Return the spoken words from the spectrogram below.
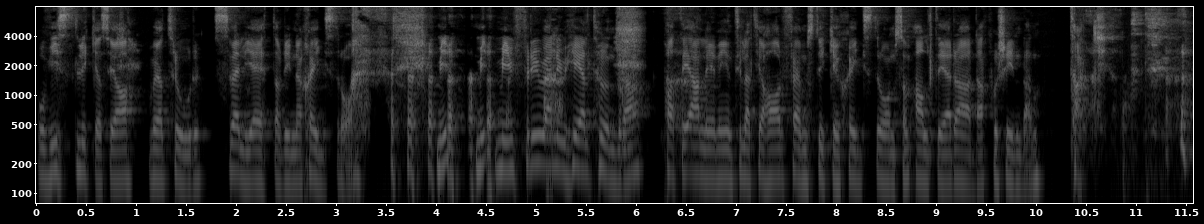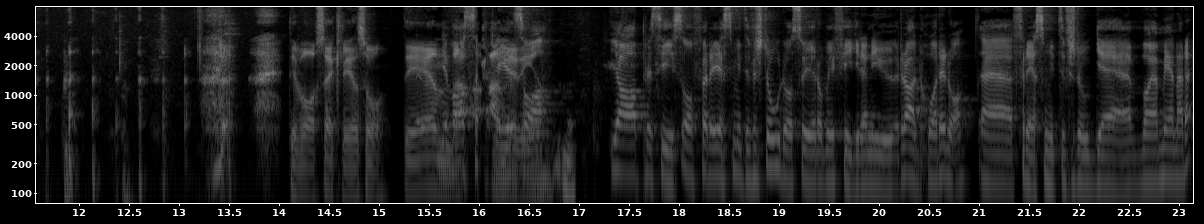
Och visst lyckas jag, vad jag tror, svälja ett av dina skäggstrån. Min, min, min, fru är nu helt hundra på att det är anledningen till att jag har fem stycken skäggstrån som alltid är röda på kinden. Tack! Det var säkerligen så. Det är enda Det var säkerligen så. Ja, precis. Och för er som inte förstod då så är Robin Figren ju rödhårig då. Eh, för er som inte förstod eh, vad jag menade.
